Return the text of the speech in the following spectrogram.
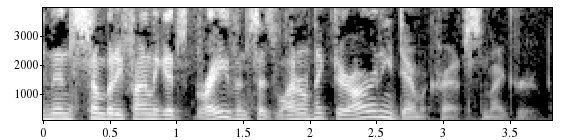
And then somebody finally gets brave and says, Well, I don't think there are any Democrats in my group.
